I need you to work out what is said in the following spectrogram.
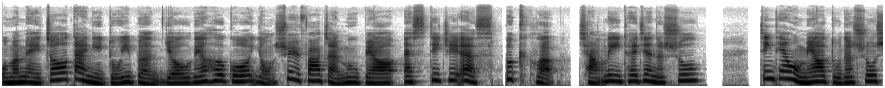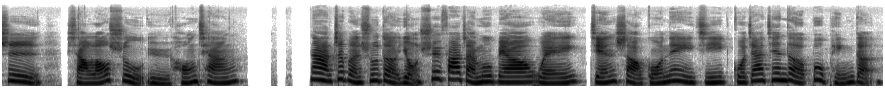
我们每周带你读一本由联合国永续发展目标 SDGs Book Club 强力推荐的书。今天我们要读的书是《小老鼠与红墙》。那这本书的永续发展目标为减少国内及国家间的不平等。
